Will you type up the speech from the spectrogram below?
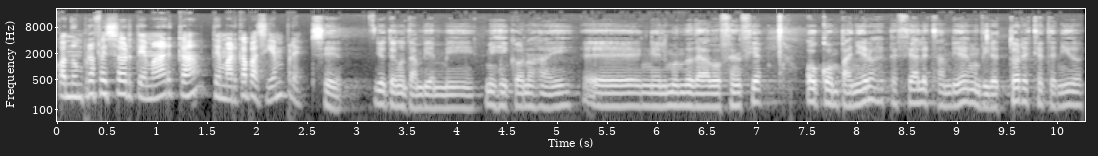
cuando un profesor te marca, te marca para siempre. Sí, yo tengo también mis, iconos ahí eh, en el mundo de la docencia, o compañeros especiales también, directores que he tenido,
